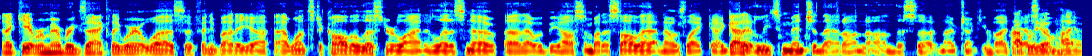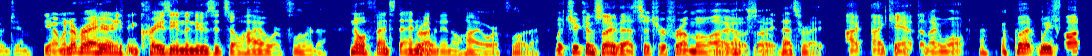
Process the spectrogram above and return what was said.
And I can't remember exactly where it was. So if anybody uh, uh, wants to call the listener line and let us know, uh, that would be awesome. But I saw that and I was like, I got to at least mention that on on this uh, Knife Junkie podcast. Probably Ohio, Jim. Yeah. Whenever I hear anything crazy in the news, it's Ohio or Florida. No offense to anyone right. in Ohio or Florida. But you can say that since you're from Ohio. That's so right. That's right. I, I can't and I won't. but we thought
